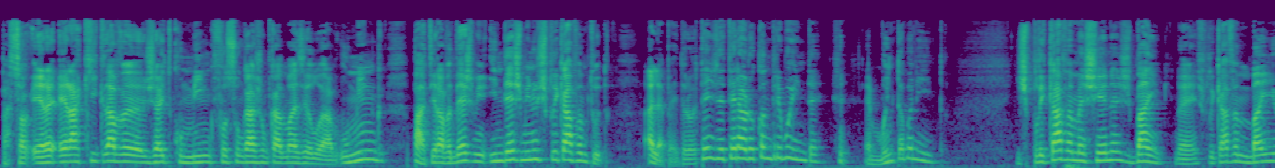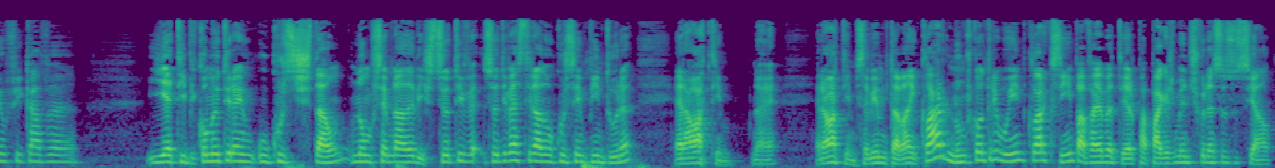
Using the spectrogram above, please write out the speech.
Pá, só, era, era aqui que dava jeito que o Ming fosse um gajo um bocado mais elaborado. O Ming, pá, tirava 10 minutos, em 10 minutos explicava-me tudo. Olha, Pedro, tens de tirar o contribuinte. É muito bonito. Explicava-me as cenas bem, né? Explicava-me bem e eu ficava. E é típico, como eu tirei o curso de gestão, não percebo nada disto. Se eu, tive, se eu tivesse tirado um curso em pintura, era ótimo, não é? Era ótimo, sabia muito bem. Claro, números contribuinte, claro que sim, pá, vai abater, pá, pagas menos segurança social.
